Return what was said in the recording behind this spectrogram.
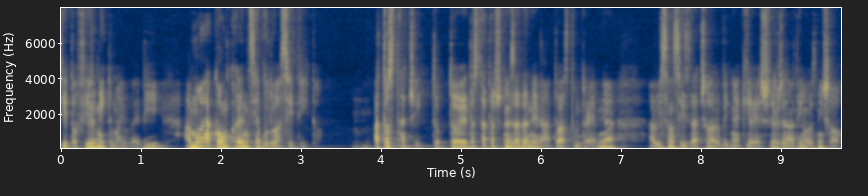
tieto firmy, tu majú weby a moja konkurencia budú asi títo. A to stačí. To, to je dostatočné zadanie na to, aspoň pre mňa, aby som si začal robiť nejaký rešerš a nad tým rozmýšľal.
